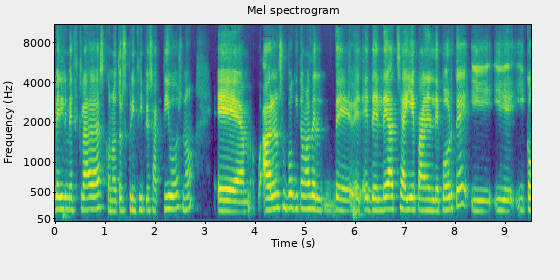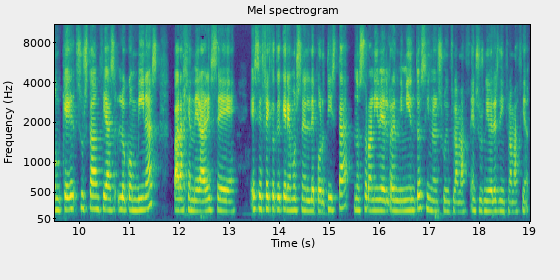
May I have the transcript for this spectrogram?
venir mezcladas con otros principios activos, ¿no? Eh, háblanos un poquito más del, del, DHA y EPA en el deporte y, con qué sustancias lo combinas para generar ese, efecto que queremos en el deportista, no solo a nivel rendimiento, sino en sus niveles de inflamación.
